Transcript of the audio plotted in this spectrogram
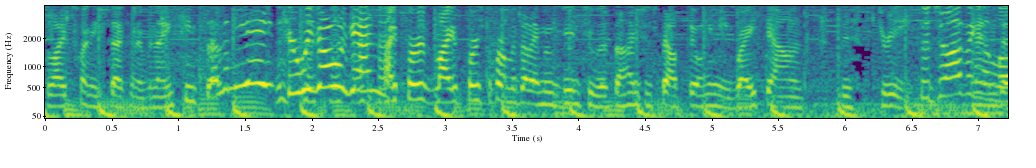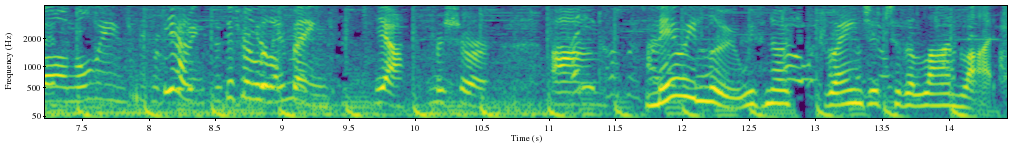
July 22nd of 1978. Here we go again. my first my first apartment that I moved into was 100 South Doheny, right down this street. So driving And, uh, along, all these different Yeah, things, just different little memories. things. Yeah, for sure. Um, Marilu is no stranger to the limelight.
